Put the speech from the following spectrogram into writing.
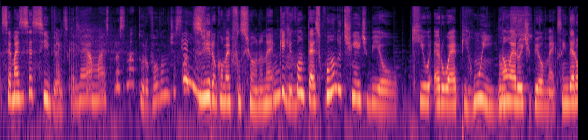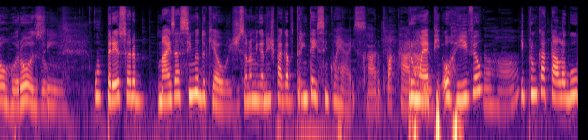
ser mais acessível. Eles querem ganhar mais por assinatura, o volume de assinatura. Eles viram como é que funciona, né? O que que acontece? Quando tinha HBO, que era o app ruim, não era o HBO Max, ainda era horroroso, Sim. O preço era mais acima do que é hoje. Se eu não me engano, a gente pagava 35 reais. Caro pra caralho. Pra um app horrível Aham. e pra um catálogo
